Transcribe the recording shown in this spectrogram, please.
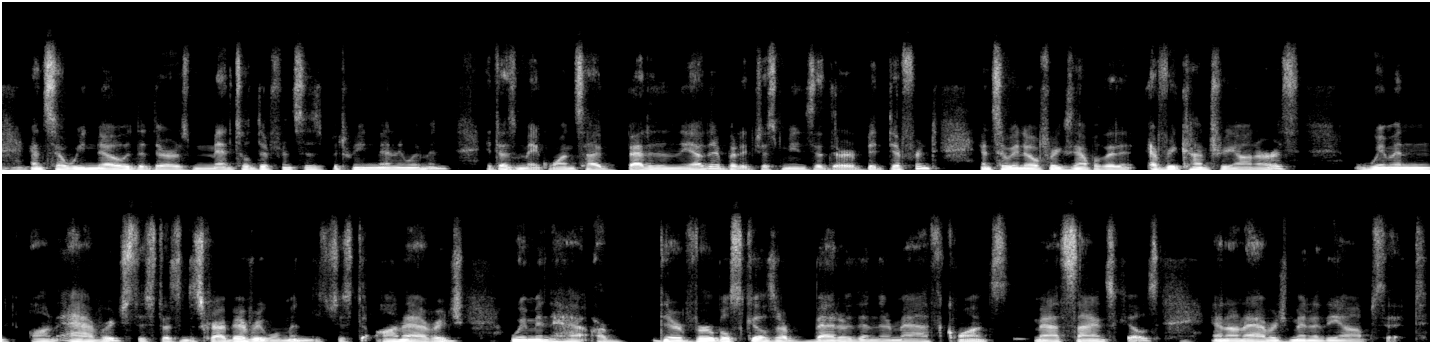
Mm-hmm. And so we know that there's mental differences between men and women. It doesn't make one side better than the other, but it just means that they're a bit different. And so we know, for example, that in every country on earth, women on average this doesn't describe every woman it's just on average women ha- are their verbal skills are better than their math quants math science skills and on average men are the opposite.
